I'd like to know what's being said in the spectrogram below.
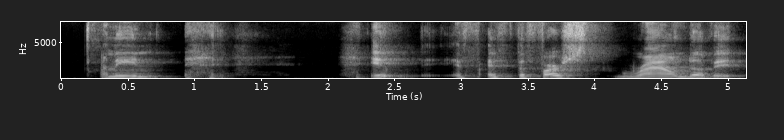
I mean, it if if the first round of it,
